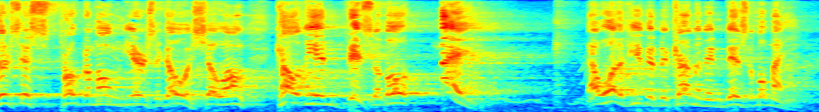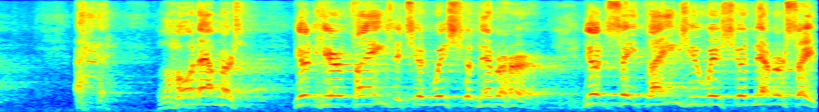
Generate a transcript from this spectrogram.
There's this program on years ago, a show on called The Invisible Man. Now, what if you could become an invisible man? Lord have mercy. You'd hear things that you'd wish you'd never heard. You'd see things you wish you'd never see.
